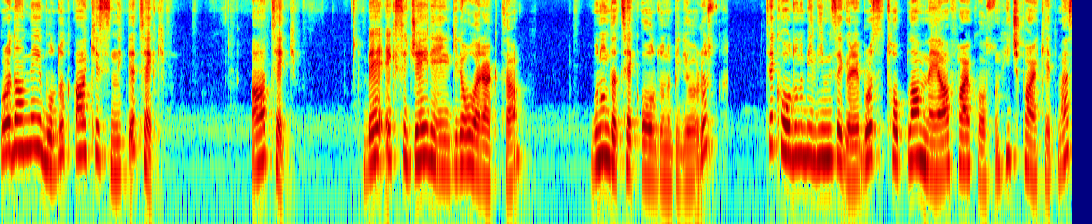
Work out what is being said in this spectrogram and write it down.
Buradan neyi bulduk? A kesinlikle tek. A tek. B eksi C ile ilgili olarak da bunun da tek olduğunu biliyoruz. Tek olduğunu bildiğimize göre burası toplam veya fark olsun hiç fark etmez.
